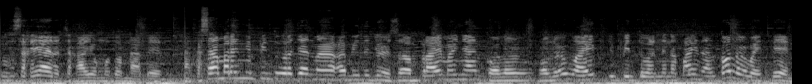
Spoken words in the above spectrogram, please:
yung sasakyan at saka yung motor natin. Kasama rin yung pintura dyan mga ka-villager so ang primer niyan color, color white. Yung pintura niya na final color white din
